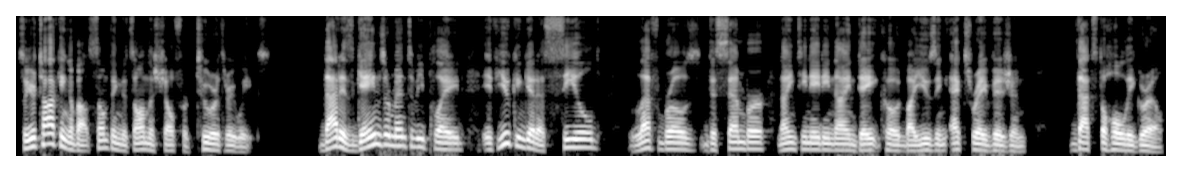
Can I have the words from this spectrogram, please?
So you're talking about something that's on the shelf for two or three weeks. That is, games are meant to be played. If you can get a sealed Left Bros December 1989 date code by using X ray vision, that's the holy grail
